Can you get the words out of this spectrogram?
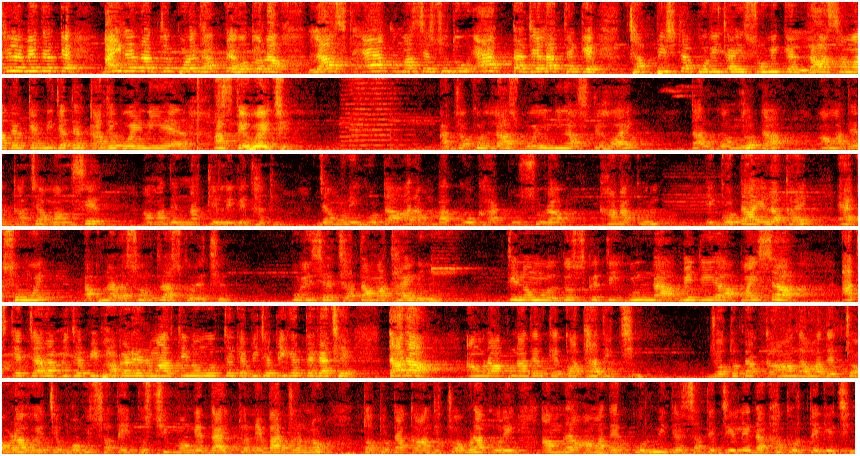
ছেলে মেয়েদেরকে বাইরের রাজ্যে পড়ে থাকতে হতো না। লাস্ট এক মাসে শুধু একটা জেলা থেকে ছাব্বিশটা পরিযায়ী শ্রমিকের লাশ আমাদেরকে নিজেদের কাঁধে বয়ে নিয়ে আসতে হয়েছে। আর যখন লাশ বয়ে নিয়ে আসতে হয়, তার গন্ধটা আমাদের কাঁচা মাংসের, আমাদের নাকে লেগে থাকে। যেমন এই গোটা আরামবাগ, গোঘাট পরশুরা খানাকুল, এই গোটা এলাকায় এক সময় আপনারা সন্ত্রাস করেছেন। পুলিশের ছাতা মাথায় নিয়ে। তৃণমূল, দুষ্কৃতি, গুন্ডা, মিডিয়া, পয়সা, আজকে যারা বিজেপি ভাগাড়ের মাল তৃণমূল থেকে বিজেপি খেতে গেছে, তারা, আমরা আপনাদেরকে কথা দিচ্ছি। যতটা কাঁধ আমাদের চওড়া হয়েছে ভবিষ্যতে এই পশ্চিমবঙ্গের দায়িত্ব নেবার জন্য, ততটা কাঁধ চওড়া করে আমরা আমাদের কর্মীদের সাথে জেলে দেখা করতে গেছি।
